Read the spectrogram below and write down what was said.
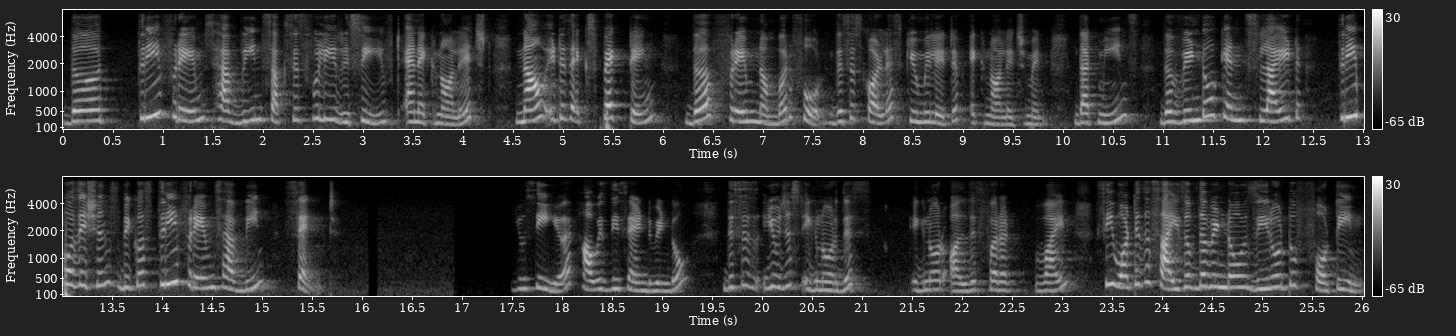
the three frames have been successfully received and acknowledged. Now it is expecting the frame number 4. This is called as cumulative acknowledgement. That means the window can slide three positions because three frames have been sent. You see here how is the send window. This is you just ignore this ignore all this for a while. See what is the size of the window 0 to 14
